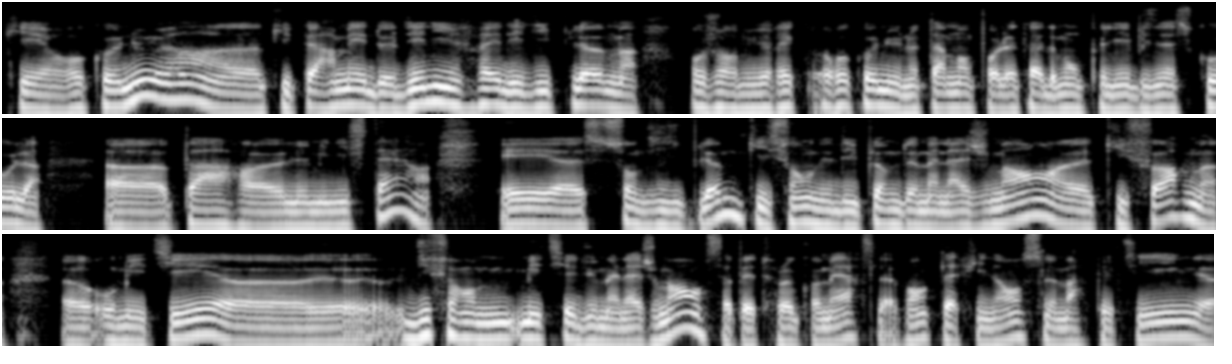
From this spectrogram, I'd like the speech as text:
qui est reconnue, hein, euh, qui permet de délivrer des diplômes aujourd'hui reconnus, notamment pour le cas de Montpellier Business School euh, par euh, le ministère. Et euh, ce sont des diplômes qui sont des diplômes de management qui forment au métier, différents métiers du management. Ça peut être le commerce, la vente, la finance, le marketing,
